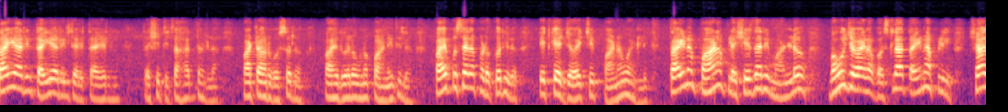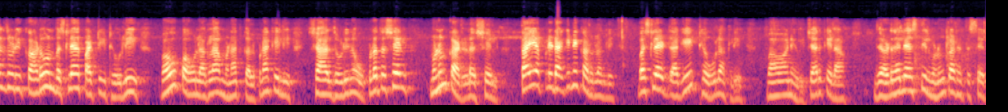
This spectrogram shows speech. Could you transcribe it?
ताई आली ताई आली ताई ताई आली. तशी तिचा हात धरला. पाटावर बसवलं पाय धुवायला पाणी दिलं. पाय पुसायला फडकं दिलं. इतक्यात जेवायची पानं वाढली. ताईनं पान आपल्या शेजारी मांडलं. भाऊ जेवायला बसला. ताईनं आपली शालजोडी काढून बसल्या पाठी ठेवली. भाऊ पाहू लागला. मनात कल्पना केली. शालजोडीनं उकडत असेल म्हणून काढलं असेल. ताई आपले दागिने काढू लागली. बसल्या दागी ठेवू लागली. भावाने विचार केला. जड झाले असतील म्हणून काढत असेल.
